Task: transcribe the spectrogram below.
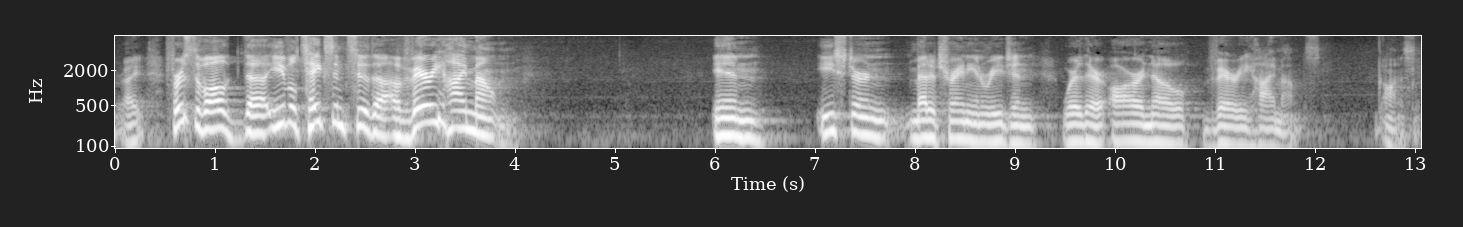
right? First of all, the evil takes him to the, a very high mountain in eastern Mediterranean region where there are no very high mountains, honestly.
